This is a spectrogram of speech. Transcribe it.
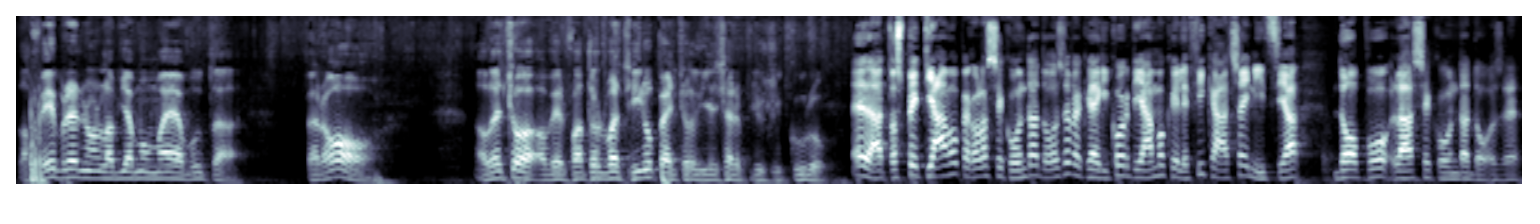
la febbre non l'abbiamo mai avuta, però adesso aver fatto il vaccino penso di essere più sicuro. Esatto, aspettiamo però la seconda dose perché ricordiamo che l'efficacia inizia dopo la seconda dose.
